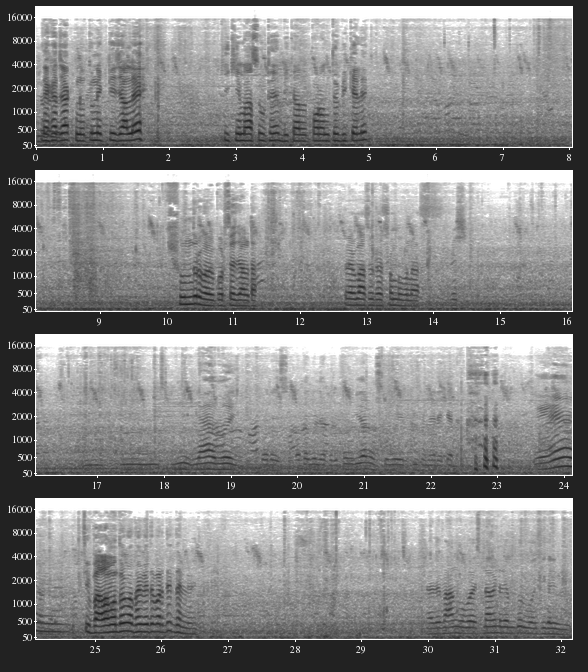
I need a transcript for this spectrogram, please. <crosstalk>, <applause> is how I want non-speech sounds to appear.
দেখা যাক নতুন একটি জালে কি কি মাছ উঠে বিকাল পরন্ত বিকেলে। সুন্দরভাবে পড়ছে জালটা। এবার মাছ ওঠার সম্ভাবনা আছে। বেশি। বলে <laughs> তুই ভালো মতো কথা কইতে পারতিস তাহলে আরে ভাঙ্গো বয়স না হইনা দেম করব শিকারি হইল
